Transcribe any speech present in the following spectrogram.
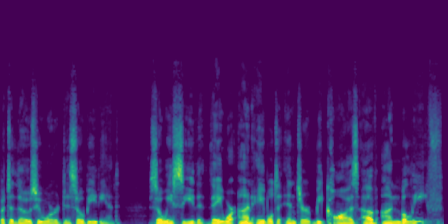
but to those who were disobedient? So we see that they were unable to enter because of unbelief.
